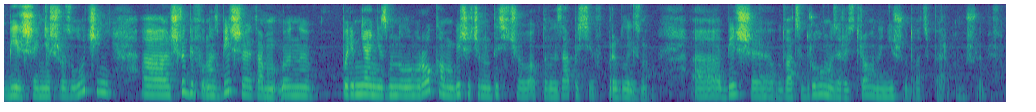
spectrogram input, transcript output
більше, ніж розлучень. Шлюбів у нас більше там. В порівнянні з минулим роком більше, ніж на тисячу актових записів приблизно. Більше у 22-му зареєстровано, ніж у 21-му шлюбів.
